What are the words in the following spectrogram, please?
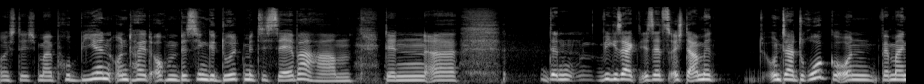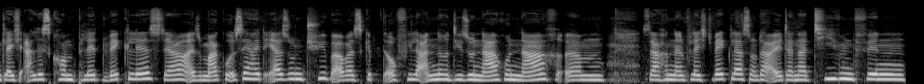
richtig, mal probieren und halt auch ein bisschen Geduld mit sich selber haben, denn äh, denn wie gesagt, ihr setzt euch damit unter Druck und wenn man gleich alles komplett weglässt, ja, also Marco ist ja halt eher so ein Typ, aber es gibt auch viele andere, die so nach und nach ähm, Sachen dann vielleicht weglassen oder Alternativen finden.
